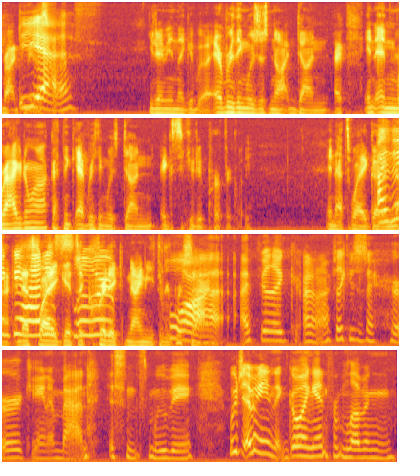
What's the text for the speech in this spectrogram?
Rotten Tomatoes score. yes. You know what I mean? Like everything was just not done. In, in Ragnarok, I think everything was done executed perfectly, and that's why it got. I a think it that's why a it gets a critic ninety-three percent. plot. I feel like I don't know. I feel like it's just a hurricane of madness in this movie. Which I mean, going in from loving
